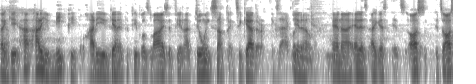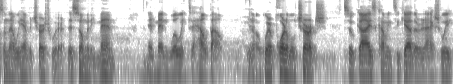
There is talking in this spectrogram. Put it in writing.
Like, you, how, how do you meet people? How do you get into people's lives if you're not doing something together? Exactly. You know, and uh, and it's I guess it's awesome. It's awesome that we have a church where there's so many men and men willing to help out. You know, we're a portable church, so guys coming together and actually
